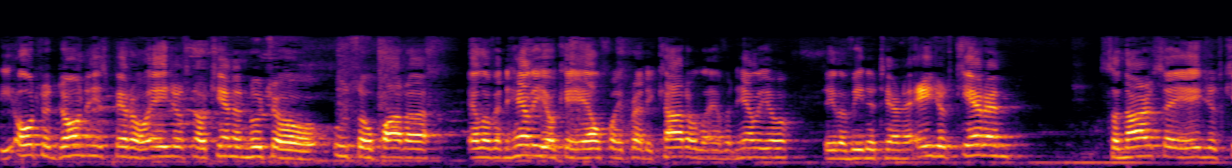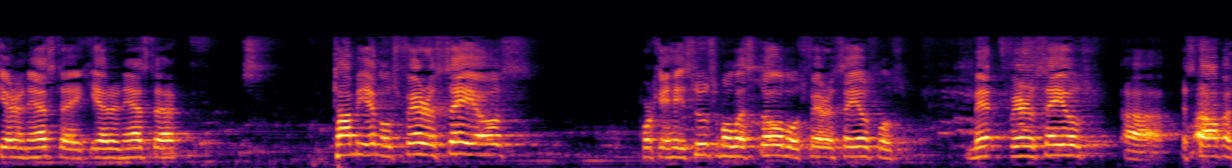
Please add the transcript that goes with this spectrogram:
y otros dones, pero ellos no tienen mucho uso para el evangelio que él fue predicado, el evangelio de la vida eterna. Ellos quieren sanarse, ellos quieren esta quieren esta. También los fariseos, porque Jesús molestó los fariseos, los fariseos uh, estaban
